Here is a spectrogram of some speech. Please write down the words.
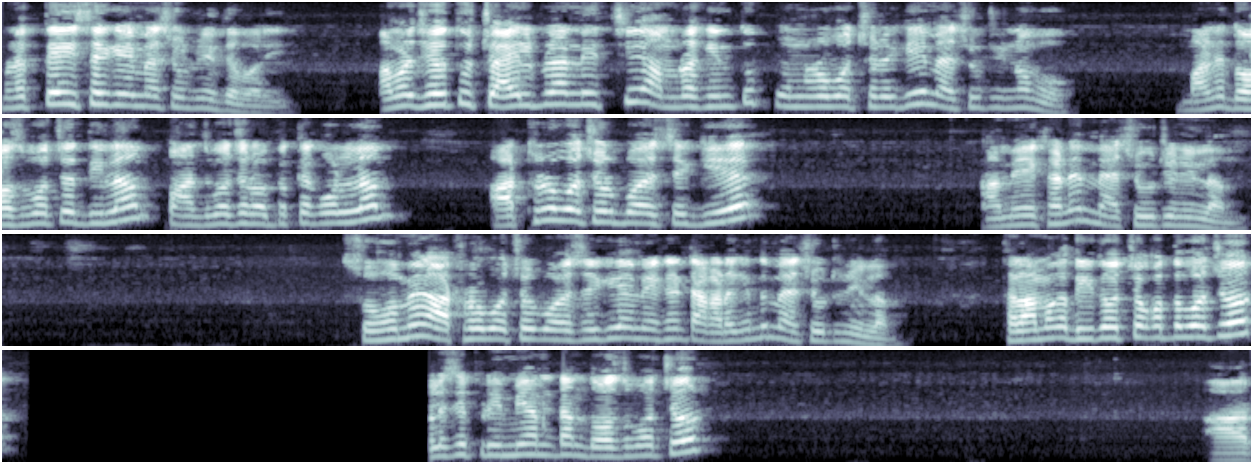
মানে তেইশে গিয়ে ম্যাচুরিটি নিতে পারি। আমরা যেহেতু চাইল্ড প্ল্যান নিচ্ছি, আমরা কিন্তু পনেরো বছরে গিয়ে ম্যাচুরিটি নেব। মানে দশ বছর দিলাম, পাঁচ বছর অপেক্ষা করলাম, আঠেরো বছর বয়সে গিয়ে আমি এখানে ম্যাচুরিটি নিলাম। সোহমের আঠেরো বছর বয়সে গিয়ে আমি এখানে টাকাটা কিন্তু ম্যাচুরিটি নিলাম। তাহলে আমাকে দিতে হচ্ছে কত বছর? পলিসি প্রিমিয়াম টার্ম দশ বছর। আর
